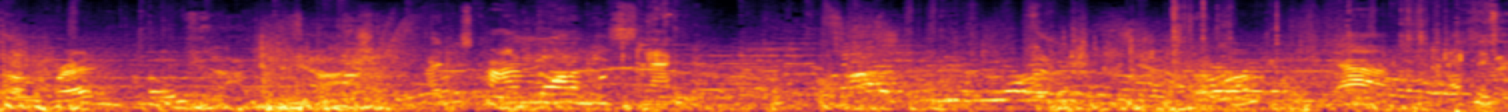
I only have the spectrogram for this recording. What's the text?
Some bread? Toast? I just kind of want to be snacking. Yeah, I'll take it.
